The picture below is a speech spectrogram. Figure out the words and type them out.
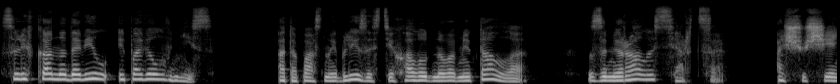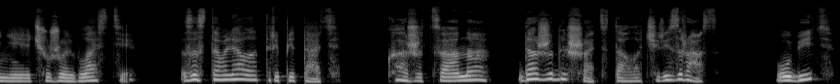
слегка надавил и повел вниз. От опасной близости холодного металла замирало сердце. Ощущение чужой власти заставляло трепетать. Кажется, она даже дышать стало через раз. Убить?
